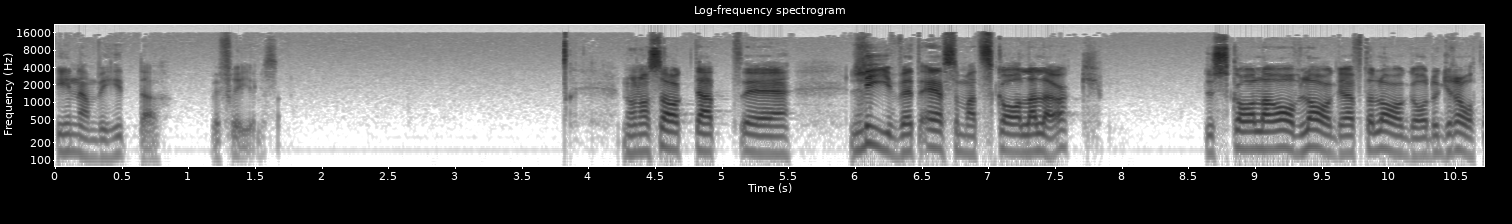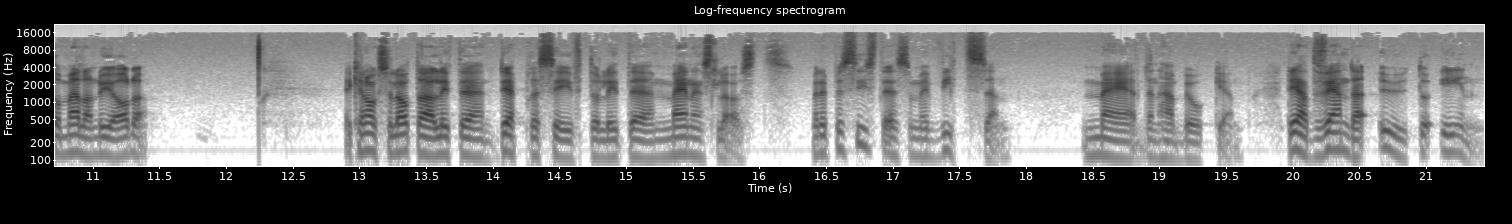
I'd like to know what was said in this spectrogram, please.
innan vi hittar befrielsen. Någon har sagt att eh, livet är som att skala lök. Du skalar av lager efter lager och du gråter medan du gör det. Det kan också låta lite depressivt och lite meningslöst. Men det är precis det som är vitsen med den här boken det är att vända ut och in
